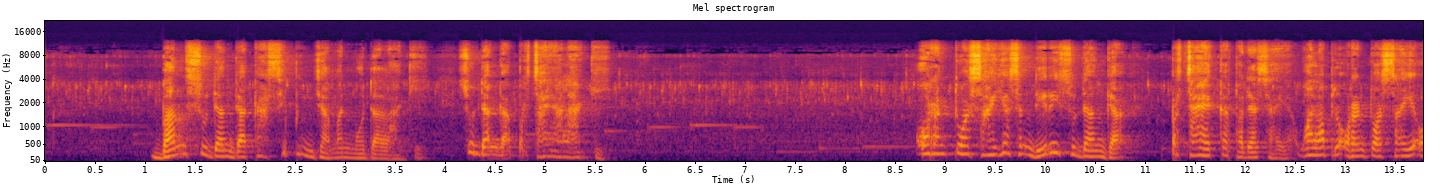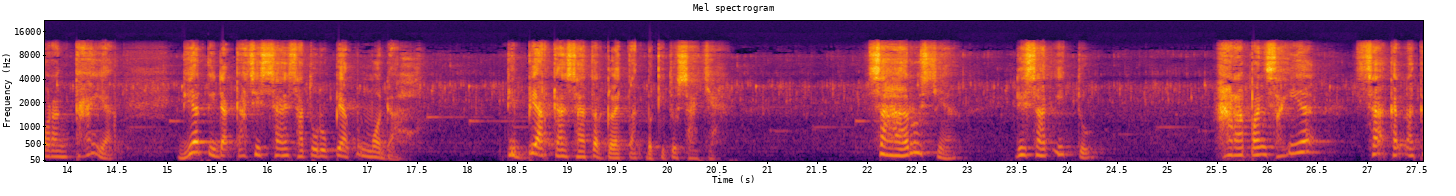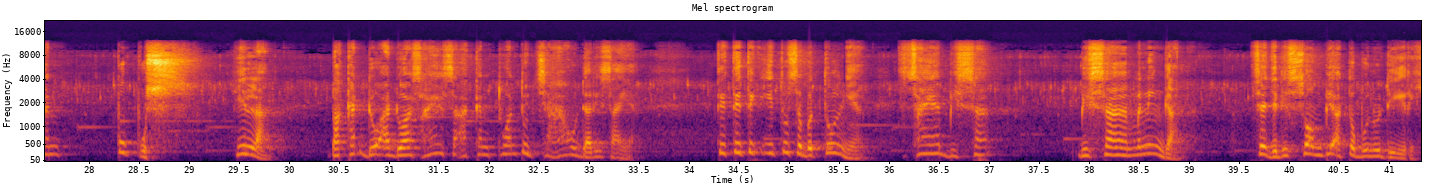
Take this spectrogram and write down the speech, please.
Bank sudah nggak kasih pinjaman modal lagi. Sudah nggak percaya lagi. Orang tua saya sendiri sudah nggak percaya kepada saya. Walaupun orang tua saya orang kaya. Dia tidak kasih saya satu rupiah pun modal. Dibiarkan saya tergeletak begitu saja. Seharusnya di saat itu harapan saya seakan-akan pupus, hilang. Bahkan doa-doa saya seakan Tuhan tuh jauh dari saya. Di titik itu sebetulnya saya bisa bisa meninggal. Saya jadi zombie atau bunuh diri.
